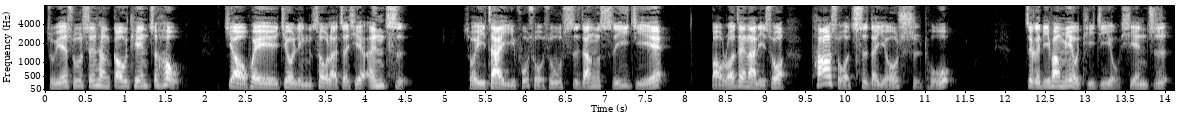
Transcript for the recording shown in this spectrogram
主耶稣升上高天之后，教会就领受了这些恩赐。所以在以弗所书四章十一节，保罗在那里说，他所赐的有使徒，这个地方没有提及有先知，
